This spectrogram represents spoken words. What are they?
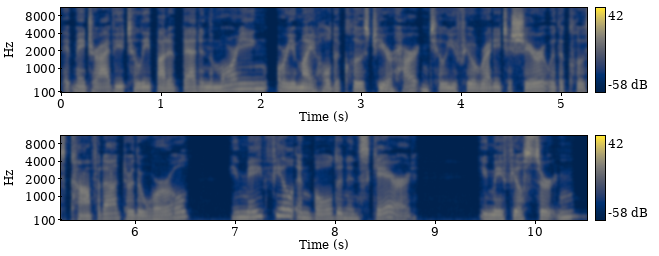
It may drive you to leap out of bed in the morning, or you might hold it close to your heart until you feel ready to share it with a close confidant or the world. You may feel emboldened and scared. You may feel certain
